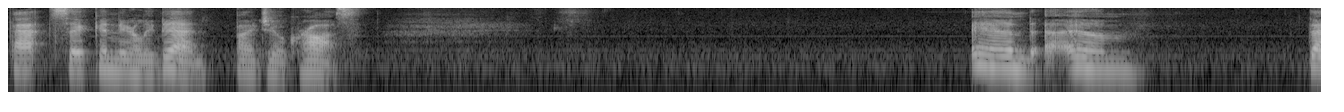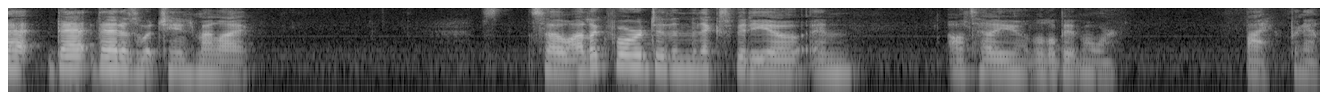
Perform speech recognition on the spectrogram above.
Fat, Sick, and Nearly Dead by Joe Cross. And um, that that that is what changed my life. So I look forward to the next video and I'll tell you a little bit more. Bye for now.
